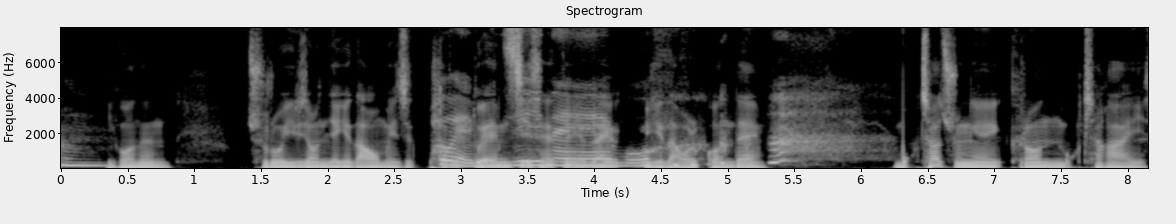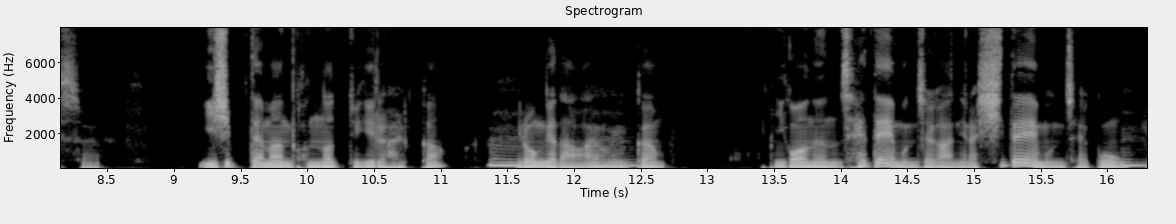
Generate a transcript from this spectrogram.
음. 이거는 주로 이런 얘기 나오면 이제 바로 또 또 MZ MZ 네, 세대 뭐. 얘기 나올 건데 목차 중에 그런 목차가 아예 있어요. 20대만 건너뛰기를 할까? 음. 이런 게 나와요. 음. 그러니까 이거는 세대의 문제가 아니라 시대의 문제고 음.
